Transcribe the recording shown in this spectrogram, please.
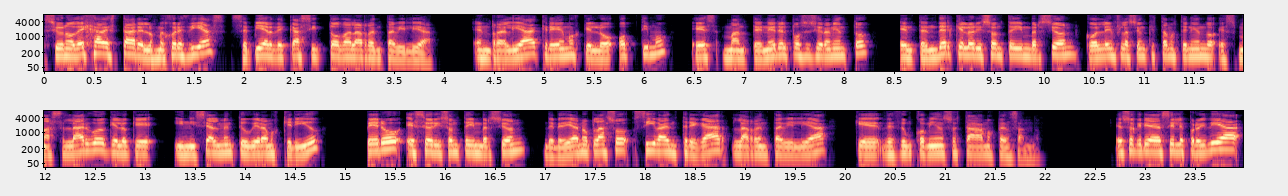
si uno deja de estar en los mejores días, se pierde casi toda la rentabilidad. En realidad creemos que lo óptimo es mantener el posicionamiento, entender que el horizonte de inversión con la inflación que estamos teniendo es más largo que lo que inicialmente hubiéramos querido, pero ese horizonte de inversión de mediano plazo sí va a entregar la rentabilidad que desde un comienzo estábamos pensando. Eso quería decirles por hoy día.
